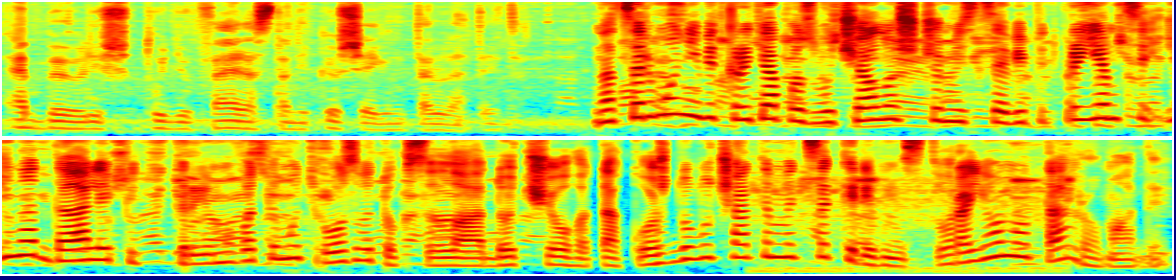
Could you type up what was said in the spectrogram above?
ebből is tudjuk fejleszteni községünk területét. На церемонії відкриття прозвучало, що місцеві підприємці і надалі підтримуватимуть розвиток села, до чого також долучатиметься керівництво району та громади.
